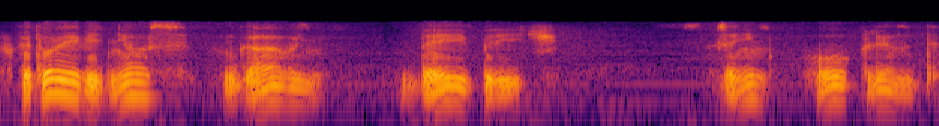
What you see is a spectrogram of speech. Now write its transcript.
в которое виднелась гавань, Бей-Бридж, за ним Окленд.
